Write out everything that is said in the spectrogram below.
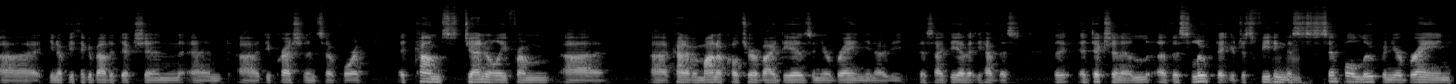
uh, you know, if you think about addiction and uh, depression and so forth, it comes generally from uh, uh kind of a monoculture of ideas in your brain. You know, the, this idea that you have this the addiction of this loop that you're just feeding this mm-hmm. simple loop in your brain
